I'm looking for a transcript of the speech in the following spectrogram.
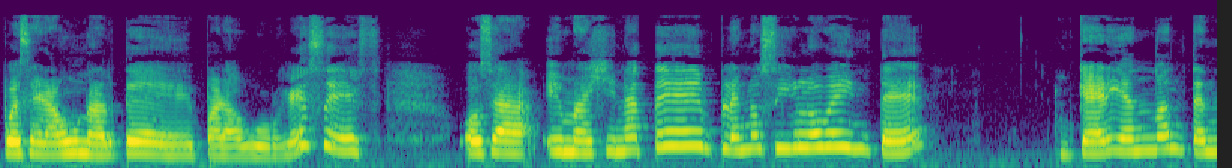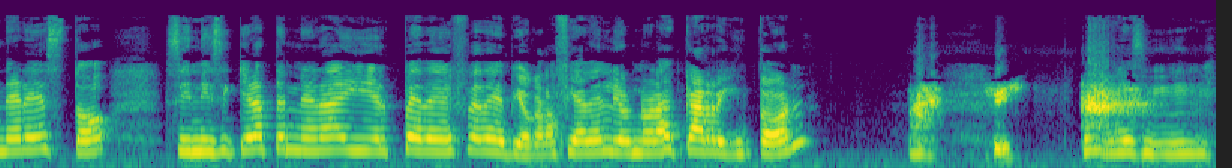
pues era un arte para burgueses O sea, imagínate en pleno siglo XX queriendo entender esto sin ni siquiera tener ahí el PDF de biografía de Leonora Carrington. Sí. Pues,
